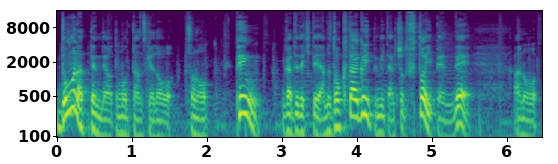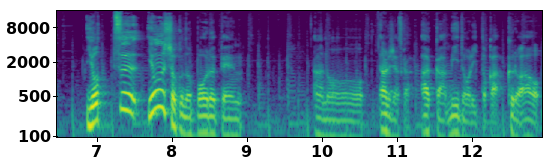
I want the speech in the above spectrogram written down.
どうなってんだよと思ったんですけど、その、ペンが出てきて、あの、ドクターグリップみたいなちょっと太いペンで、あの、4つ、4色のボールペンあのー、あるじゃないですか。赤、緑とか黒、青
